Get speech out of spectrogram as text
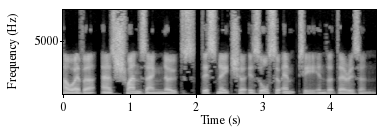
However, as Xuanzang notes, this nature is also empty in that there is an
